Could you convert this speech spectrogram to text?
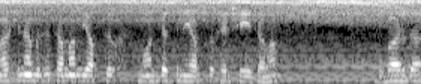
Makinamızı tamam yaptık. Montesini yaptık. Her şeyi tamam. Buharı da.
